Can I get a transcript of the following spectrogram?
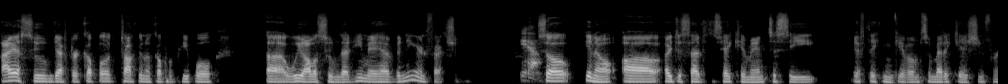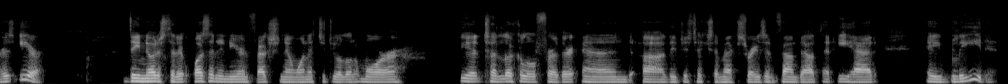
I assumed after a couple of talking to a couple of people, uh, we all assumed that he may have an ear infection. Yeah. So, you know, uh, I decided to take him in to see if they can give him some medication for his ear. They noticed that it wasn't an ear infection and wanted to do a little more, yeah, to look a little further. And uh, they just took some x rays and found out that he had a bleed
